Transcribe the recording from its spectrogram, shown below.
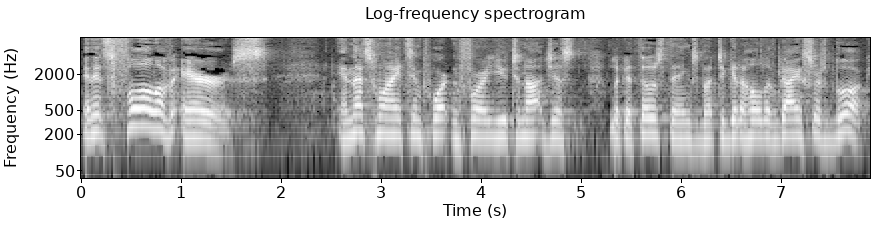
and it's full of errors. And that's why it's important for you to not just look at those things, but to get a hold of Geisler's book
